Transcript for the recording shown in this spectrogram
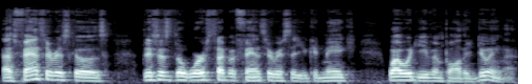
as fan service goes, this is the worst type of fan service that you could make. Why would you even bother doing that?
